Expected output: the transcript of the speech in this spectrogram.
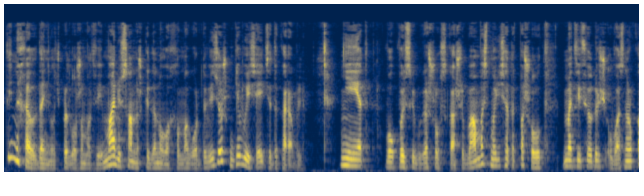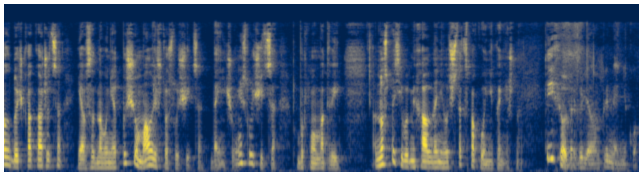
Ты, Михаил Данилович, продолжил Матвей, Марию с Аннушкой до Нового Холмогор довезешь, где вы сядете до корабль. Нет, волк выскреб горшок с кашей, вам восьмой десяток пошел. Матвей Федорович, у вас на руках дочка окажется. Я вас одного не отпущу, мало ли что случится. Да ничего не случится, буркнул Матвей. Но спасибо, Михаил Данилович, так спокойнее, конечно. Ты, Федор, велел он племяннику,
